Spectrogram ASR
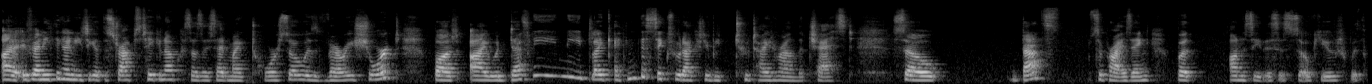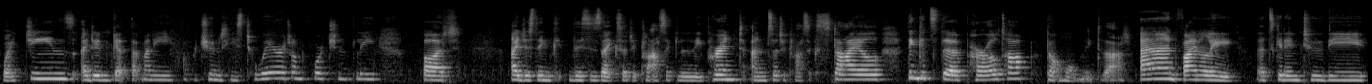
I, if anything, I need to get the straps taken up because as I said, my torso is very short, but I would definitely need, like, I think the six would actually be too tight around the chest. So that's surprising, but honestly this is so cute with white jeans. I didn't get that many opportunities to wear it unfortunately, but I just think this is like such a classic Lilly print and such a classic style. I think it's the pearl top, don't hold me to that. And finally, let's get into the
